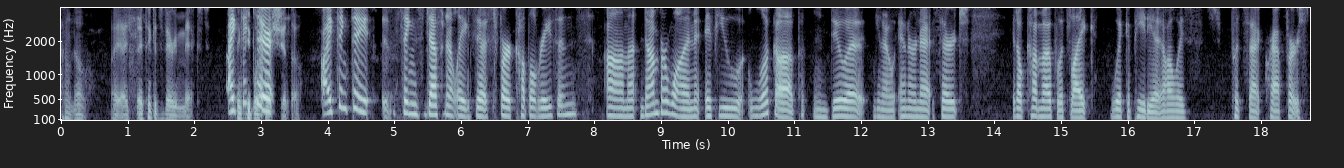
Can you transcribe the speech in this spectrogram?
I don't know. I I, I think it's very mixed. I, I think, think, people are shit though. I think they things definitely exist for a couple reasons. Um, number one, if you look up and do a you know internet search, it'll come up with like Wikipedia. It always puts that crap first,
